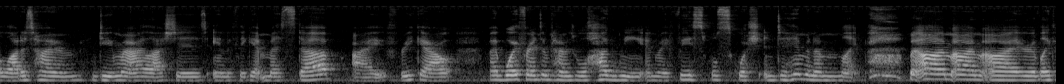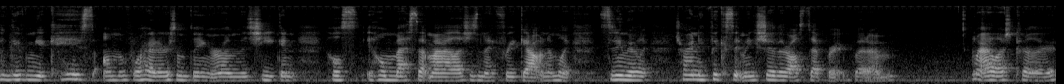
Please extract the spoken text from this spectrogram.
a lot of time doing my eyelashes and if they get messed up, I freak out. My boyfriend sometimes will hug me and my face will squish into him and I'm like, my eye, my eye, my eye, or like he'll give me a kiss on the forehead or something or on the cheek and he'll, he'll mess up my eyelashes and I freak out and I'm like sitting there like trying to fix it, make sure they're all separate. But um, my eyelash curler,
